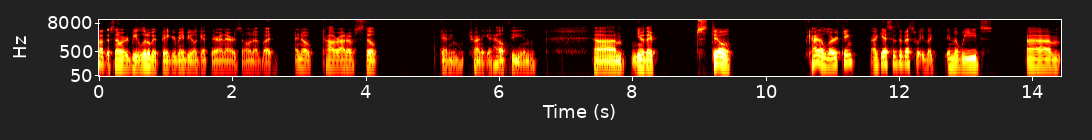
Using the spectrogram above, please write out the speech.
thought this number would be a little bit bigger. Maybe it'll get there in Arizona, but I know Colorado still getting trying to get healthy and um you know they're still kind of lurking i guess is the best way like in the weeds um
